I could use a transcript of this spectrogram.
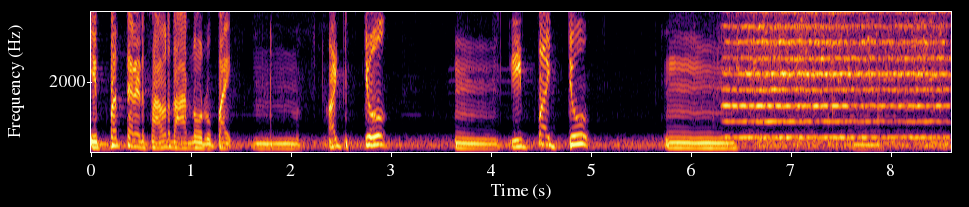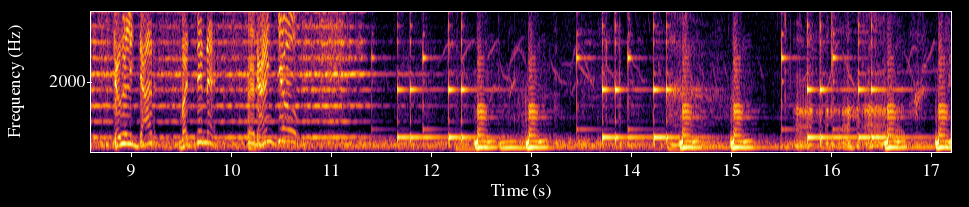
ಇಪ್ಪತ್ತೆರಡು ಸಾವಿರದ ಆರ್ನೂರು ರೂಪಾಯಿ. ಹ್ಮ್, ಹತ್ತು ಹ್ಮ್, ಇಪ್ಪತ್ತು. ಹ್ಮ್. ಜಾರ್ ಬರ್ತೀನಿ ಥ್ಯಾಂಕ್ ಯು ಬಂ ಬಂ. ಬಂ ಬಂ. ಬಂ ಬಂ. ಬಂ ಬಂ.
